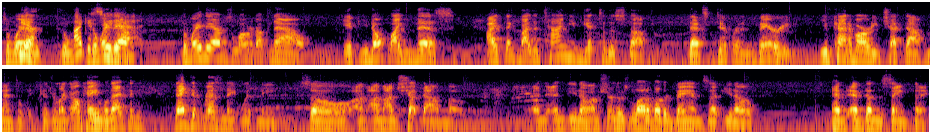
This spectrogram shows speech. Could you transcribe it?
To where Yeah, the, I can the see way the that. the way the album's loaded up now, if you don't like this, I think by the time you get to the stuff that's different and varied, you've kind of already checked out mentally because you're like, okay, well that didn't that didn't resonate with me, so I'm, I'm on shutdown mode. And and you know, I'm sure there's a lot of other bands that you know have have done the same thing.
